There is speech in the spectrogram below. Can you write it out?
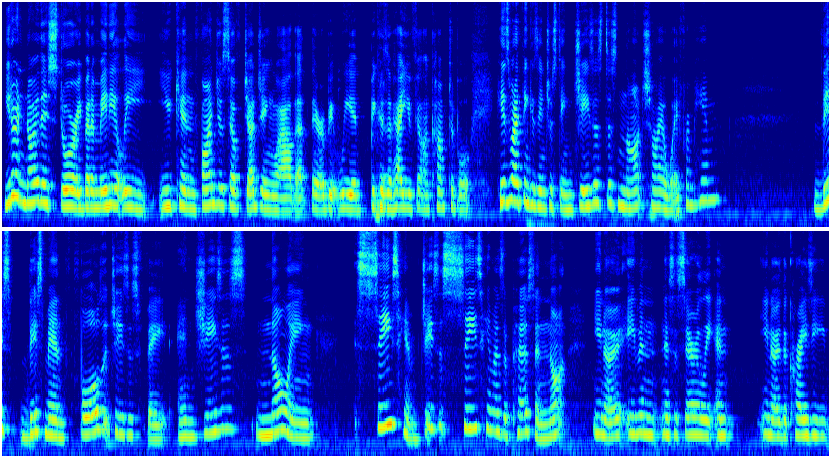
you don't know their story, but immediately you can find yourself judging, wow, that they're a bit weird because of how you feel uncomfortable. Here's what I think is interesting. Jesus does not shy away from him this this man falls at Jesus' feet and Jesus knowing sees him Jesus sees him as a person not you know even necessarily and you know the crazy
